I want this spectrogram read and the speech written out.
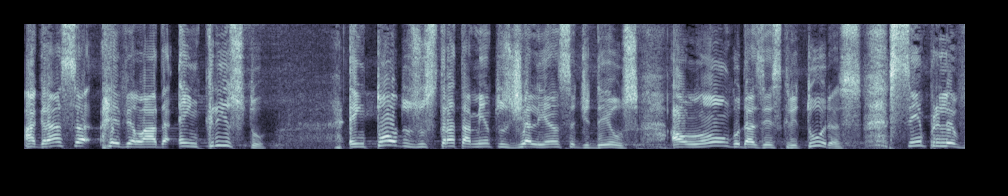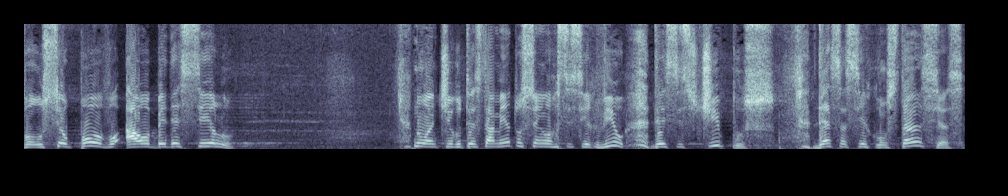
A graça revelada em Cristo em todos os tratamentos de aliança de Deus ao longo das Escrituras, sempre levou o seu povo a obedecê-lo. No Antigo Testamento, o Senhor se serviu desses tipos, dessas circunstâncias,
